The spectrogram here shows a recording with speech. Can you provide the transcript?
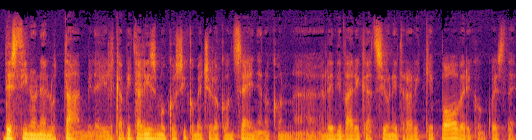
destino ineluttabile, il capitalismo così come ce lo consegnano, con uh, le divaricazioni tra ricchi e poveri, con queste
